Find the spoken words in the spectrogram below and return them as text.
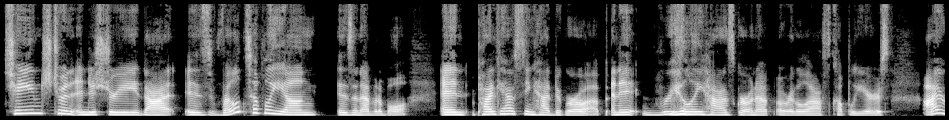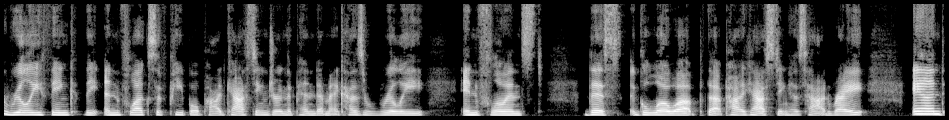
change to an industry that is relatively young is inevitable. And podcasting had to grow up, and it really has grown up over the last couple years. I really think the influx of people podcasting during the pandemic has really influenced this glow up that podcasting has had, right? And,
